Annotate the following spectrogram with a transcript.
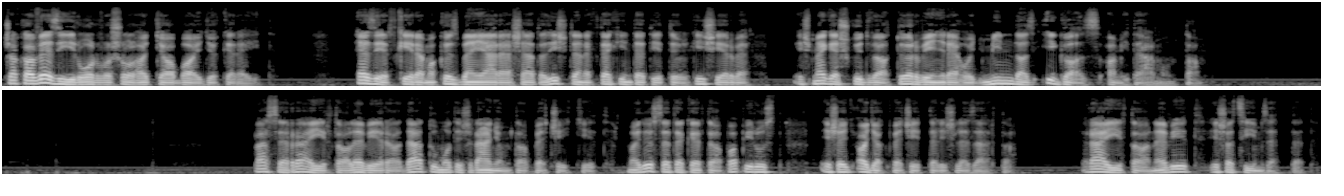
Csak a vezír orvosolhatja a baj gyökereit. Ezért kérem a közbenjárását az Istenek tekintetétől kísérve, és megesküdve a törvényre, hogy mindaz igaz, amit elmondtam. Pászer ráírta a levélre a dátumot, és rányomta a pecsétjét. Majd összetekerte a papíruszt, és egy agyakpecséttel is lezárta. Ráírta a nevét és a címzettet.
